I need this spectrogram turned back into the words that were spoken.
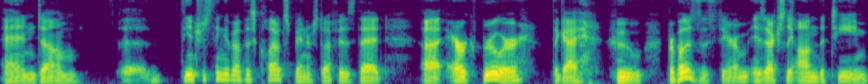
and um, uh, the interesting thing about this cloud spanner stuff is that uh, Eric Brewer, the guy who proposed this theorem, is actually on the team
